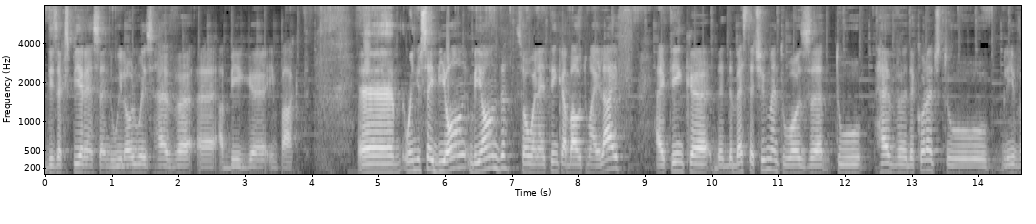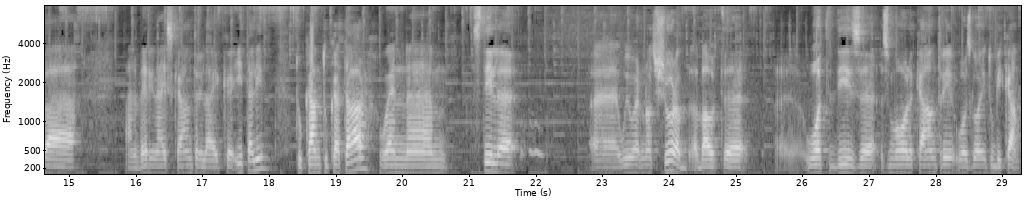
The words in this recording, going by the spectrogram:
this experience and will always have a big impact. Um, when you say beyond, beyond, so when I think about my life, I think uh, that the best achievement was uh, to have uh, the courage to leave a, a, very nice country like uh, Italy, to come to Qatar when um, still uh, uh, we were not sure ab about what this small country was going to become.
